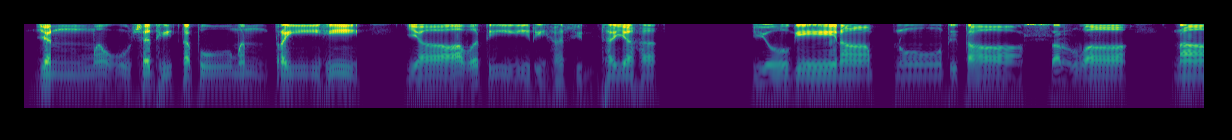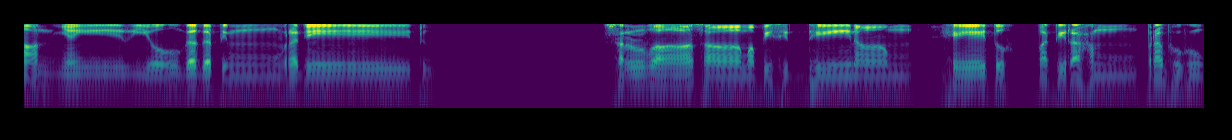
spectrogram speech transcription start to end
जन्मौषधितपूमन्त्रैः यावतीरिह सिद्धयः। योगेनाप्नोति ताः सर्वा नान्यैर्योगगतिम् व्रजेत्। सर्वासामपि सिद्धीनाम् हेतुः पतिरहम् प्रभुः।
